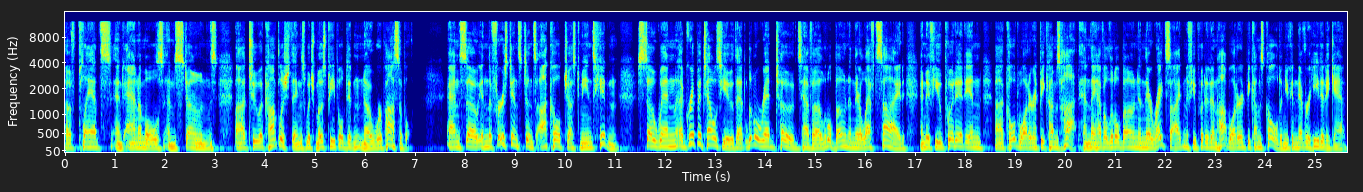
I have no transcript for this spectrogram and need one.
of plants and animals and stones uh, to accomplish things which most people didn't know were possible. And so in the first instance, occult just means hidden. So when Agrippa tells you that little red toads have a little bone in their left side, and if you put it in uh, cold water, it becomes hot, and they have a little bone in their right side, and if you put it in hot water, it becomes cold, and you can never heat it again.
